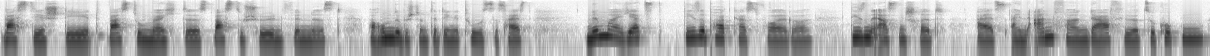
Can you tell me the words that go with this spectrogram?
was dir steht, was du möchtest, was du schön findest, warum du bestimmte Dinge tust. Das heißt, nimm mal jetzt diese Podcast-Folge, diesen ersten Schritt als einen Anfang dafür zu gucken,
